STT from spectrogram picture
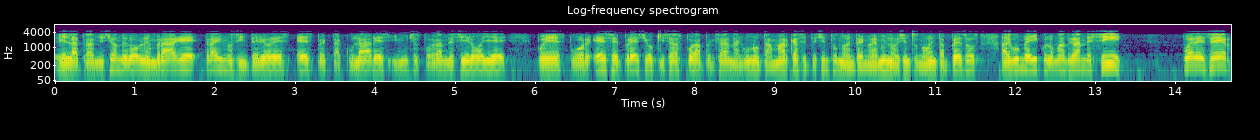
eh, la transmisión de doble embrague, trae unos interiores espectaculares y muchos podrán decir, oye, pues por ese precio quizás pueda pensar en alguna otra marca, 799.990 pesos, algún vehículo más grande, sí, puede ser,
